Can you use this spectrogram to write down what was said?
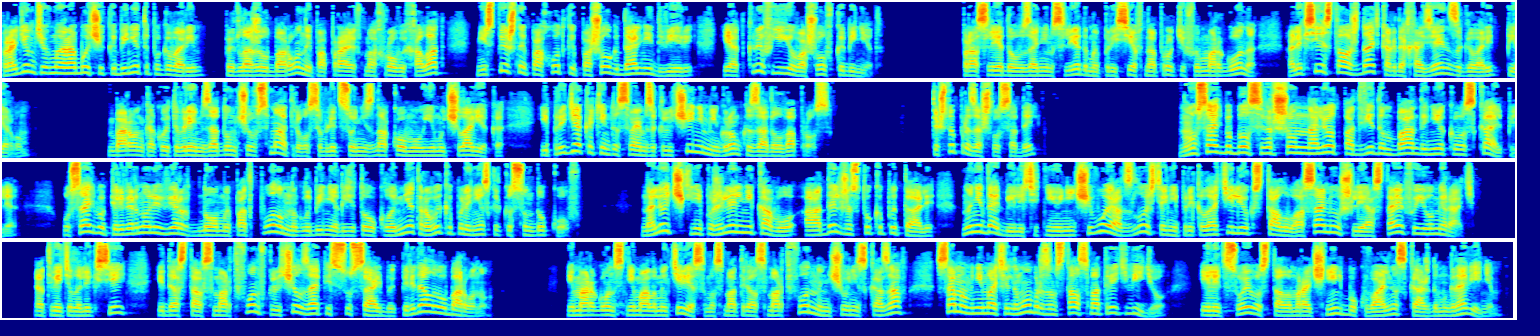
«Пройдемте в мой рабочий кабинет и поговорим», — предложил барон и, поправив махровый халат, неспешной походкой пошел к дальней двери и, открыв ее, вошел в кабинет. Проследовав за ним следом и присев напротив им Маргона, Алексей стал ждать, когда хозяин заговорит первым. Барон какое-то время задумчиво всматривался в лицо незнакомого ему человека и, придя к каким-то своим заключениям, негромко задал вопрос. «Так что произошло с Адель?» На усадьбу был совершен налет под видом банды некого скальпеля. Усадьбу перевернули вверх дном, и под полом на глубине где-то около метра выкопали несколько сундуков. Налетчики не пожалели никого, а Адель жестоко пытали, но не добились от нее ничего, и от злости они приколотили ее к столу, а сами ушли, оставив ее умирать. Ответил Алексей и, достав смартфон, включил запись с усадьбы, передал его барону. И Маргон с немалым интересом осмотрел смартфон, но ничего не сказав, самым внимательным образом стал смотреть видео, и лицо его стало мрачнеть буквально с каждым мгновением.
